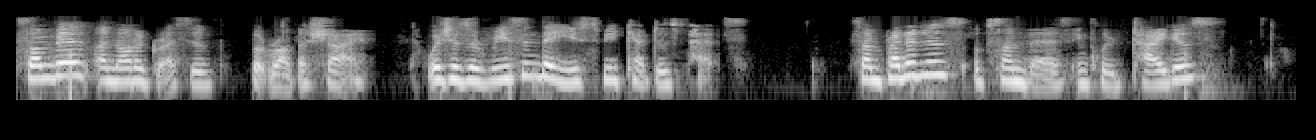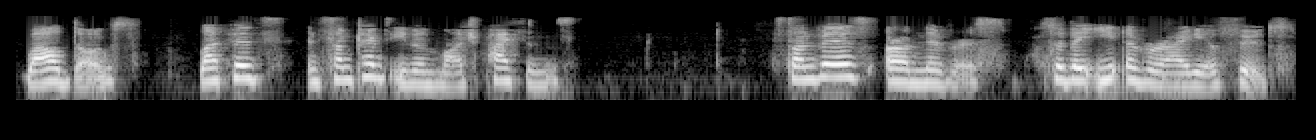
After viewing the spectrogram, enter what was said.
Sun bears are not aggressive, but rather shy, which is a reason they used to be kept as pets. Some predators of sun bears include tigers, wild dogs, leopards, and sometimes even large pythons. Sun bears are omnivorous, so they eat a variety of foods.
